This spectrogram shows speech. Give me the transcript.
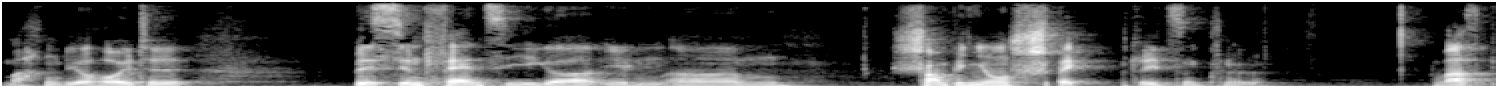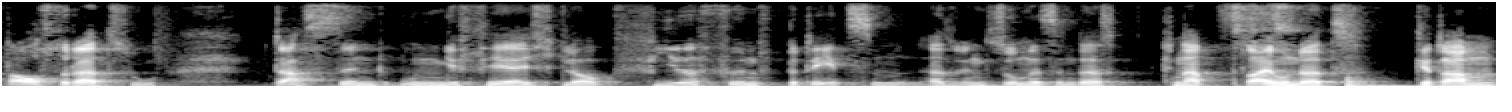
machen wir heute ein bisschen fancyer eben ähm, Champignon-Speck-Brezenknödel. Was brauchst du dazu? Das sind ungefähr, ich glaube, vier, fünf Brezen. Also in Summe sind das knapp 300 Gramm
